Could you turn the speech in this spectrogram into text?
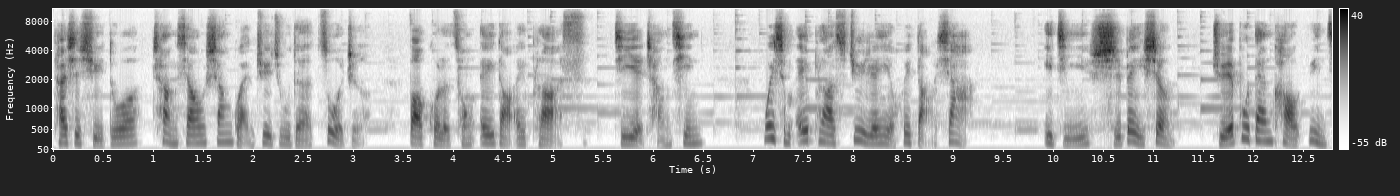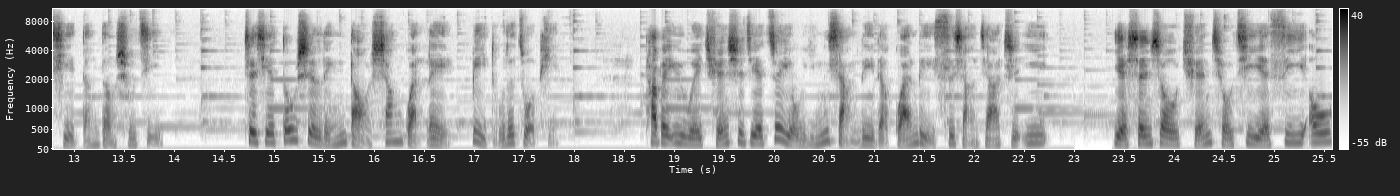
他是许多畅销商管巨著的作者，包括了从 A 到 A Plus、基业长青、为什么 A Plus 巨人也会倒下，以及十倍胜、绝不单靠运气等等书籍。这些都是领导商管类必读的作品。他被誉为全世界最有影响力的管理思想家之一，也深受全球企业 CEO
